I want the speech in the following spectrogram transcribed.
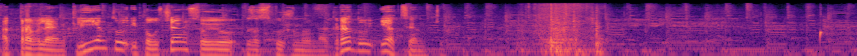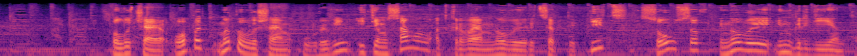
Отправляем клиенту и получаем свою заслуженную награду и оценки. Получая опыт, мы повышаем уровень и тем самым открываем новые рецепты пиц, соусов и новые ингредиенты.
